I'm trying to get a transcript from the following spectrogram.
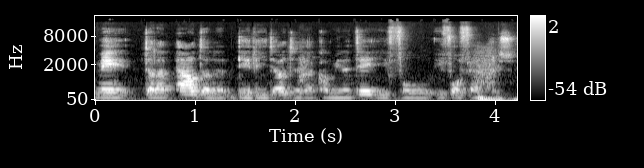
mais de la part de des leaders de la communauté, il faut, il faut faire plus.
